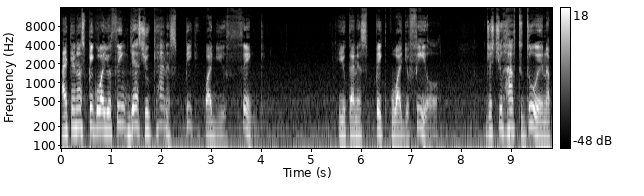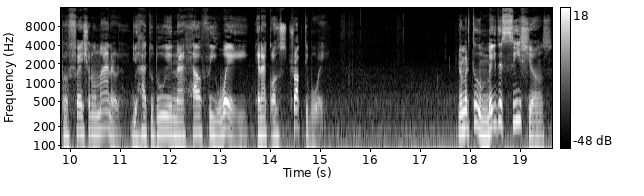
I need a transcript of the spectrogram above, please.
I cannot speak what you think. Yes, you can speak what you think. You can speak what you feel just you have to do it in a professional manner. You have to do it in a healthy way, in a constructive way. Number two, make decisions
